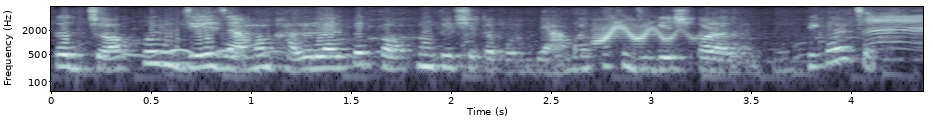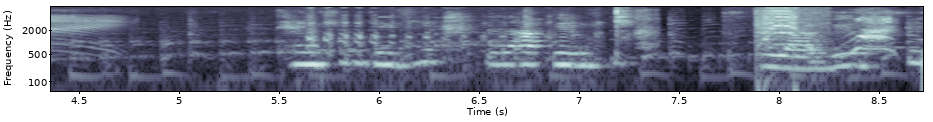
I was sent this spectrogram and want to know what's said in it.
তো যখন যে জামা ভালো লাগবে তখন তুই সেটা বলবি আমার কাছে জিজ্ঞেস করা লাগবে ঠিক আছে? থ্যাংক ইউ দিদি। Love you love you too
